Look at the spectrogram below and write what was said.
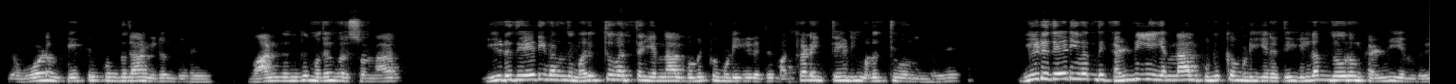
இந்த ஓடம் கேட்டுக்கொண்டுதான் இருந்தது. வாழ்ந்தென்று முதல்வர் சொன்னார் வீடு தேடி வந்து மருத்துவத்தை என்னால் கொடுக்க முடிகிறது மக்களை தேடி மருத்துவம் என்று. வீடு தேடி வந்து கல்வியை என்னால் கொடுக்க முடிகிறது இல்லந்தோறும் கல்வி என்று.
